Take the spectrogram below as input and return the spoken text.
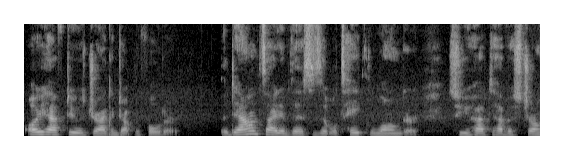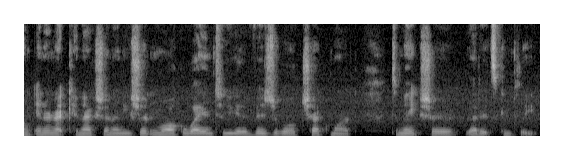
all you have to do is drag and drop the folder. The downside of this is it will take longer, so you have to have a strong internet connection and you shouldn't walk away until you get a visual check mark to make sure that it's complete.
